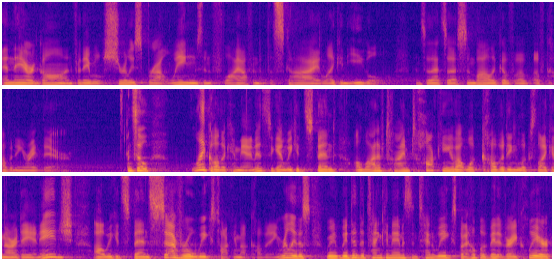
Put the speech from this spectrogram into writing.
and they are gone, for they will surely sprout wings and fly off into the sky like an eagle. And so that's a symbolic of, of, of coveting right there. And so, like all the commandments, again, we could spend a lot of time talking about what coveting looks like in our day and age. Uh, we could spend several weeks talking about coveting. Really, this we, we did the Ten Commandments in 10 weeks, but I hope I've made it very clear.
